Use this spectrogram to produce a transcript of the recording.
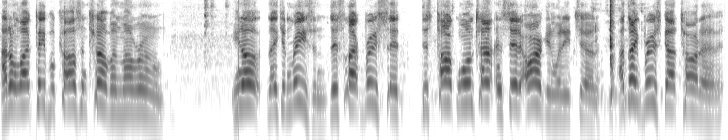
I don't like people causing trouble in my room. You know, they can reason. Just like Bruce said, just talk one time instead of arguing with each other. I think Bruce got tired of it.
